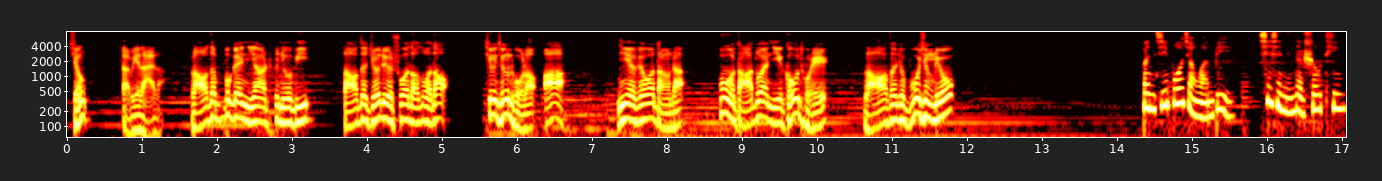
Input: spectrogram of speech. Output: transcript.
行，小逼崽子，老子不跟你一样吹牛逼，老子绝对说到做到，听清楚了啊！你也给我等着，不打断你狗腿，老子就不姓刘。本集播讲完毕，谢谢您的收听。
